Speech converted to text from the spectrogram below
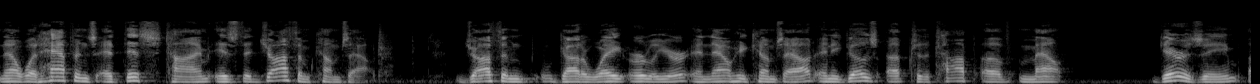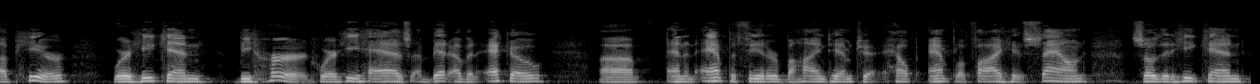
Now, what happens at this time is that Jotham comes out. Jotham got away earlier, and now he comes out and he goes up to the top of Mount Gerizim up here, where he can be heard, where he has a bit of an echo uh, and an amphitheater behind him to help amplify his sound so that he can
